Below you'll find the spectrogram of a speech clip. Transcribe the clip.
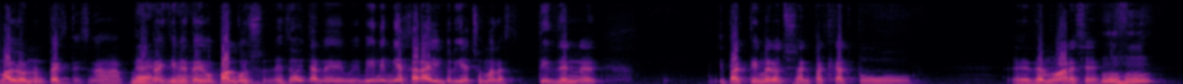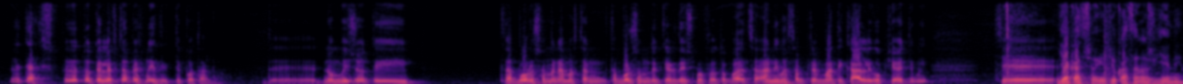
μαλώνουν παίχτε. Να, ναι, να γίνεται ναι. ο πάγκος. Εδώ ήταν, είναι μια χαρά η λειτουργία της ομάδας. Τι δεν. Ε, υπάρχει, τι με ρώτησες αν υπάρχει κάτι που ε, δεν μου άρεσε; Mm-hmm. εντάξει, το τελευταίο παιχνίδι, τίποτα άλλο. Ε, νομίζω ότι θα μπορούσαμε να, ήμασταν, θα μπορούσαμε να το κερδίσουμε αυτό το μάτσα αν ήμασταν πνευματικά λίγο πιο έτοιμοι. Και... Για κάτσε, γιατί ο καθένας βγαίνει.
